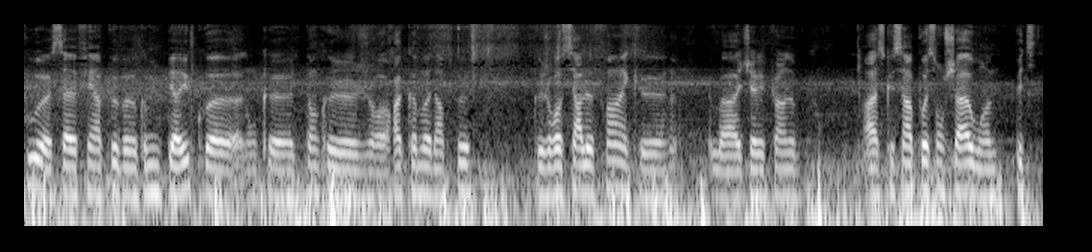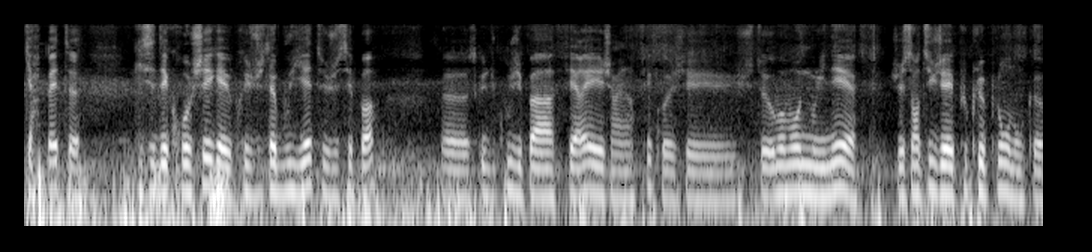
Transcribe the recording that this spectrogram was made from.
coup ça fait un peu comme une perruque. Quoi. Donc, tant que je raccommode un peu, que je resserre le frein et que bah, j'avais plus rien au bout. Est-ce que c'est un poisson-chat ou une petite carpette qui s'est décroché, qui avait pris juste la bouillette? Je sais pas. Euh, parce que du coup j'ai pas ferré et j'ai rien fait quoi. J'ai juste au moment de mouliner, j'ai senti que j'avais plus que le plomb donc euh,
